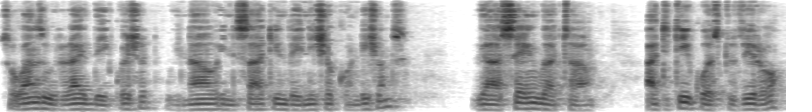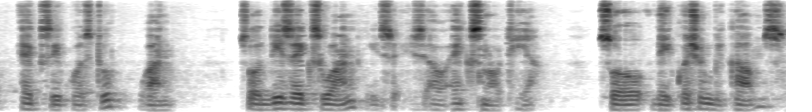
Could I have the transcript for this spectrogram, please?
So once we write the equation, we now insert in the initial conditions. They are saying that uh, at t equals to 0 x equals to 1 so this x1 is, is our x naught here. So the equation becomes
